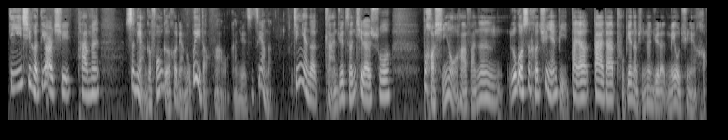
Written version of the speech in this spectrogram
第一期和第二期他们是两个风格和两个味道啊，我感觉是这样的。今年的感觉整体来说不好形容哈，反正如果是和去年比，大家大家大家普遍的评论觉得没有去年好。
